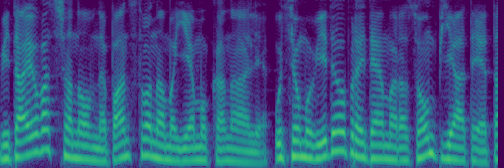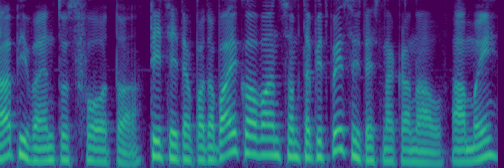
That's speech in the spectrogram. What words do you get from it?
Вітаю вас, шановне панство, на моєму каналі. У цьому відео пройдемо разом п'ятий етап івенту з фото. Тицяйте вподобайку авансом та підписуйтесь на канал. А ми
